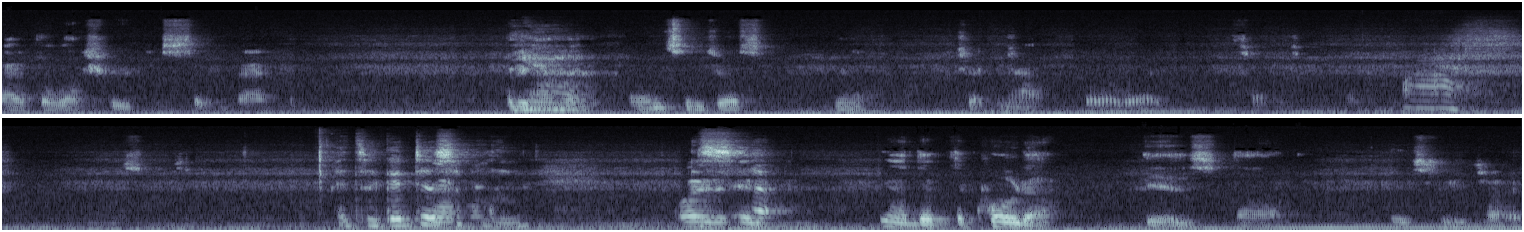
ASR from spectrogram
I have the luxury of just sitting back and putting yeah. on my phones and just you know, checking out for a way. So, wow. It's a good discipline. Well, so, and, you know, the, the quota is uh, is huge. I,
